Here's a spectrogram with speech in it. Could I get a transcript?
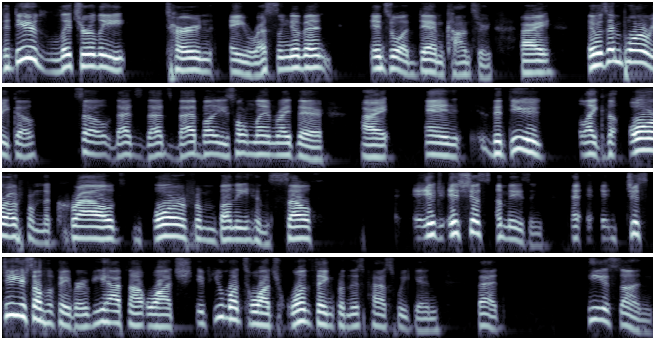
The dude literally turned a wrestling event into a damn concert. All right. It was in Puerto Rico. So that's that's Bad Bunny's homeland right there. All right. And the dude, like the aura from the crowd, aura from Bunny himself, it, it's just amazing. It, it, just do yourself a favor if you have not watched, if you want to watch one thing from this past weekend that he has done,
